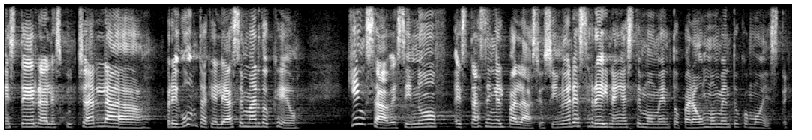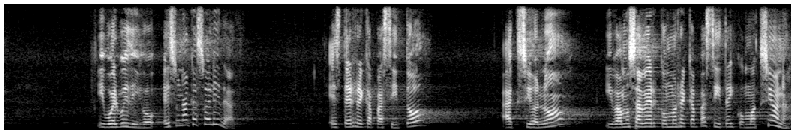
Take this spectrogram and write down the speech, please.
Esther, al escuchar la pregunta que le hace Mardoqueo, ¿quién sabe si no estás en el palacio, si no eres reina en este momento para un momento como este? Y vuelvo y digo, es una casualidad. Esther recapacitó, accionó y vamos a ver cómo recapacita y cómo acciona.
